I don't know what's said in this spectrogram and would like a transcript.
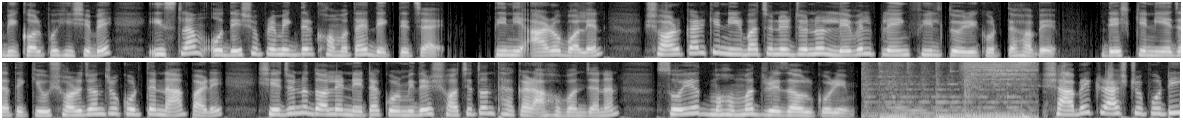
বিকল্প হিসেবে ইসলাম ও দেশপ্রেমিকদের ক্ষমতায় দেখতে চায়। তিনি আরও বলেন, সরকারকে নির্বাচনের জন্য লেভেল প্লেয়িং ফিল্ড তৈরি করতে হবে। দেশকে নিয়ে যাতে কেউ ষড়যন্ত্র করতে না পারে, সেজন্য দলের নেতাকর্মীদের সচেতন থাকার আহ্বান জানান সৈয়দ মোহাম্মদ রেজাউল করিম। সাবেক রাষ্ট্রপতি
